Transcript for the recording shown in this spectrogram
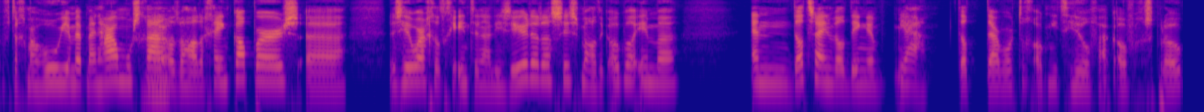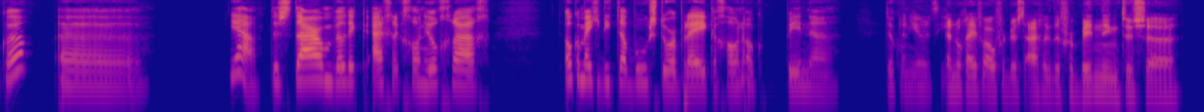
of zeg maar hoe je met mijn haar moest gaan. Ja. Want we hadden geen kappers. eh, dus heel erg dat geïnternaliseerde racisme had ik ook wel in me. En dat zijn wel dingen, ja, dat, daar wordt toch ook niet heel vaak over gesproken. Eh, ja, dus daarom wil ik eigenlijk gewoon heel graag ook een beetje die taboes doorbreken, gewoon ook binnen de community. En nog even over dus eigenlijk de verbinding tussen,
